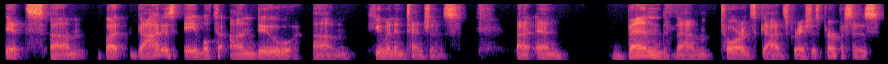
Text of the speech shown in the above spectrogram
it's um but god is able to undo um human intentions uh, and bend them towards God's gracious purposes,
